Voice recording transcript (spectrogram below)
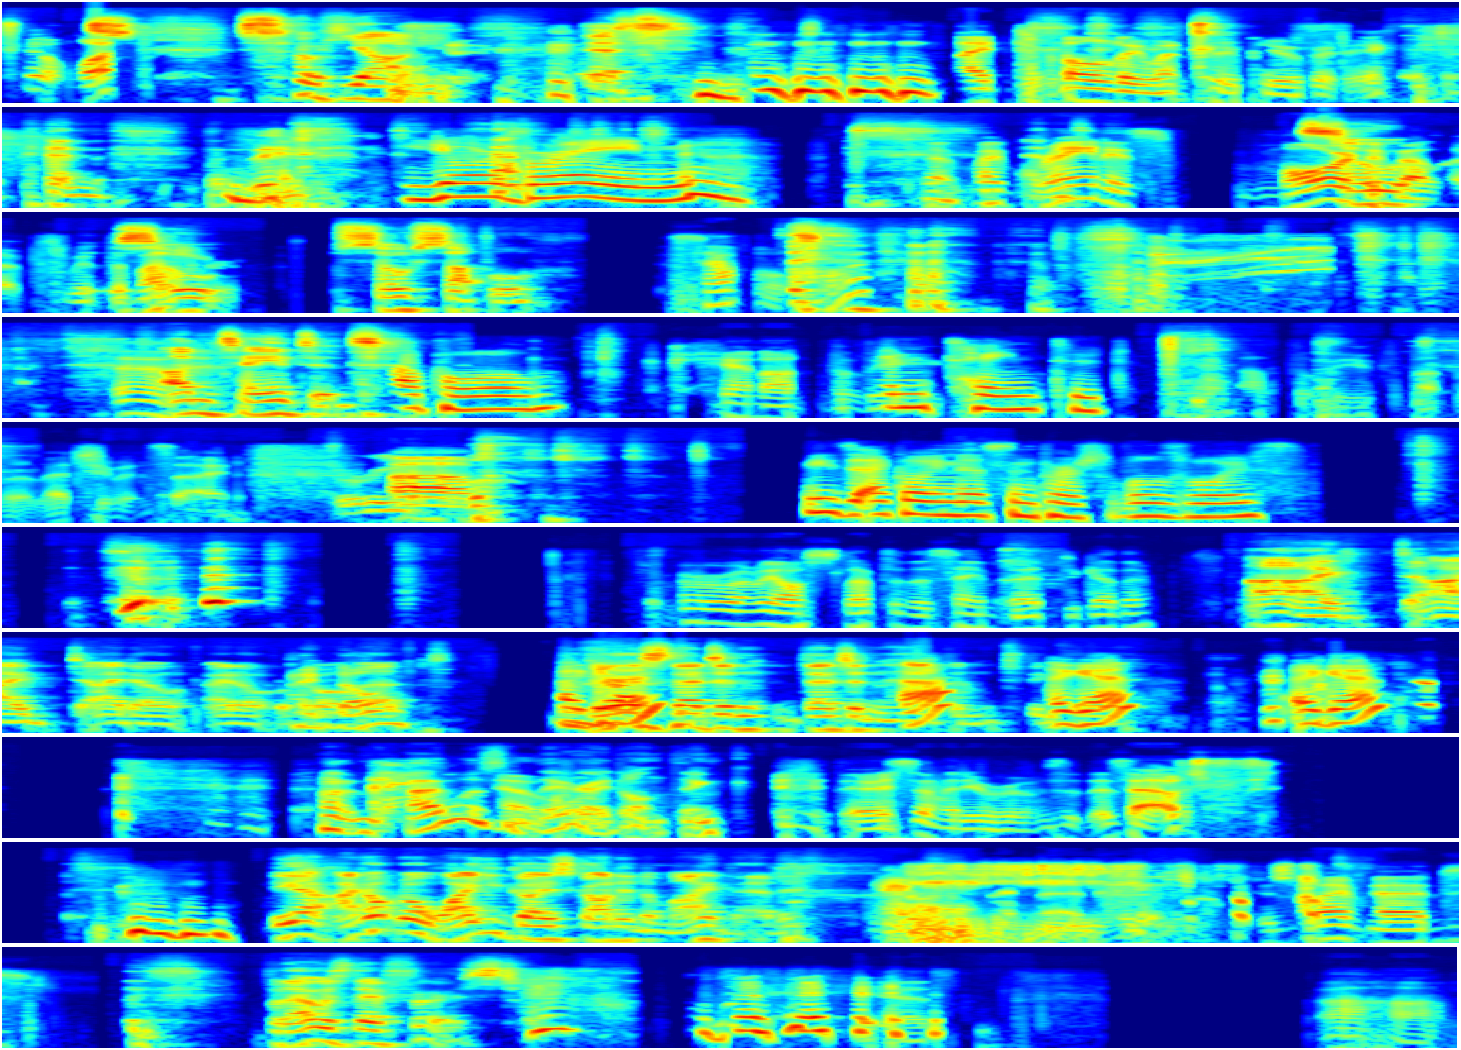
What? so young. Yes. I totally went through puberty. and Your brain. Yeah, My And brain is more so- developed with the so mushroom. so supple. Supple. What? Ugh, Untainted. Supple. cannot believe. Untainted. Cannot believe Butler let you inside. Breathable. Um, Means echoing this in Percival's voice. Remember when we all slept in the same bed together? I, I, I don't I don't recall I recall don't. that. Again? There's- that didn't that didn't Huh? happen to be clear. Again? Again? Um, I wasn't No. there. I don't think. There are so many rooms in this house. Yeah, I don't know why you guys got into my bed, It's my bed. but I was there first. Yes. Uh huh.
